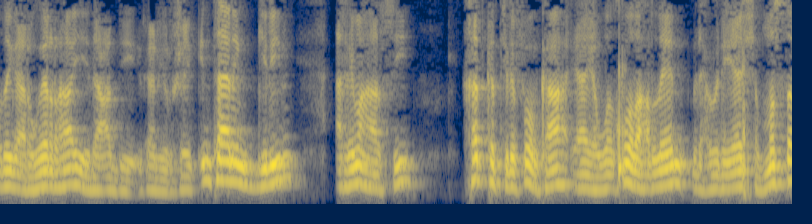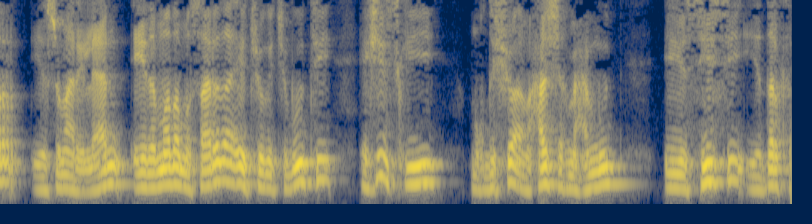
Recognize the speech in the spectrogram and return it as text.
odayga arweerarha iyo idaacaddii radio rusheeg. Intaanan gelin arrimahaasi khadka telefoonka ah ee ku wada hadleen madaxweynayaasha masar iyo somalilan ciidamada masaarida ee jooga jabuuti heshiiskii muqdisho ama xasan sheekh maxamuud iyo siisi iyo dalka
